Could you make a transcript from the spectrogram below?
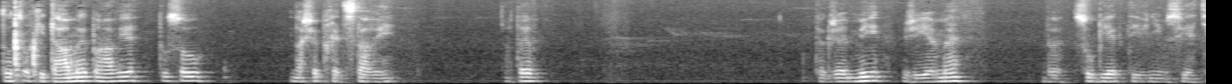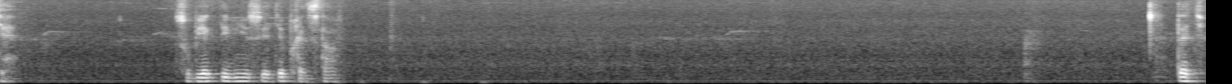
To, co chytáme právě, to jsou naše představy. A to je... Takže my žijeme v subjektivním světě. V subjektivním světě představ. Teď,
